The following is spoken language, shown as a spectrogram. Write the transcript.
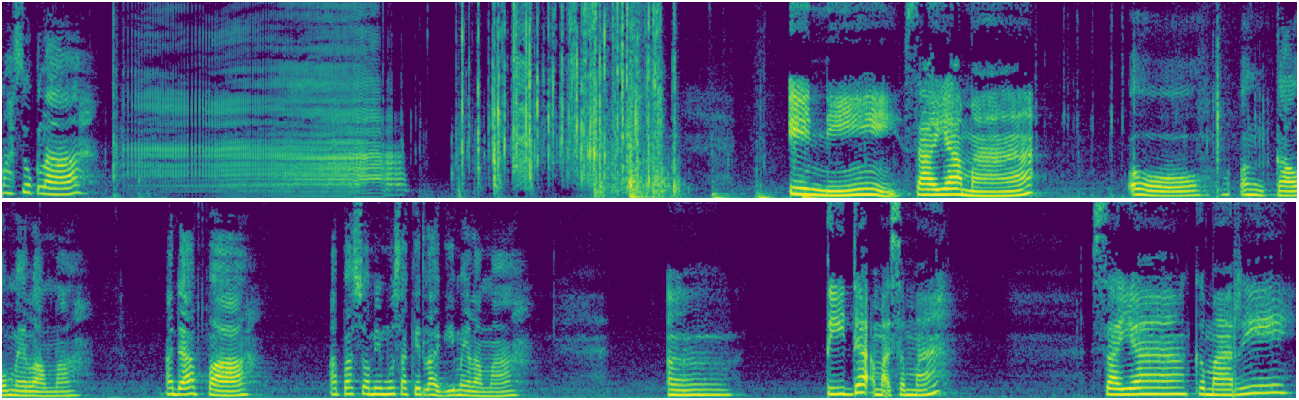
Masuklah. Ini saya, Mak. Oh, engkau Melama. Ada apa? Apa suamimu sakit lagi, Melama? Eh, tidak, Mak Semah. Saya kemari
